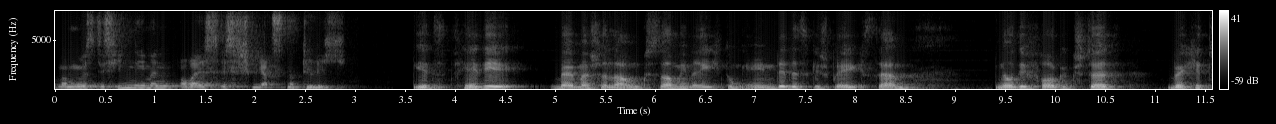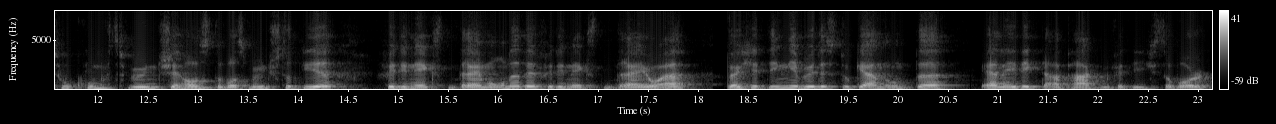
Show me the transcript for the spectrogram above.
man muss das hinnehmen, aber es, es schmerzt natürlich. Jetzt hätte ich, weil wir schon langsam in Richtung Ende des Gesprächs sind, noch die Frage gestellt, welche Zukunftswünsche hast du? Was wünschst du dir für die nächsten drei Monate, für die nächsten drei Jahre? Welche Dinge würdest du gern unter erledigt abhaken für dich, sowohl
